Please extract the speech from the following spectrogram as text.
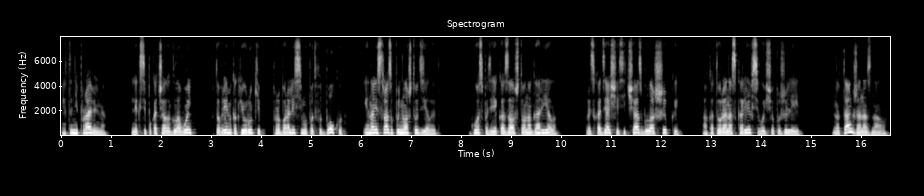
Это неправильно. Лекси покачала головой, в то время как ее руки пробрались ему под футболку, и она не сразу поняла, что делает. Господи, ей казалось, что она горела. Происходящее сейчас было ошибкой, о которой она скорее всего еще пожалеет. Но также она знала,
